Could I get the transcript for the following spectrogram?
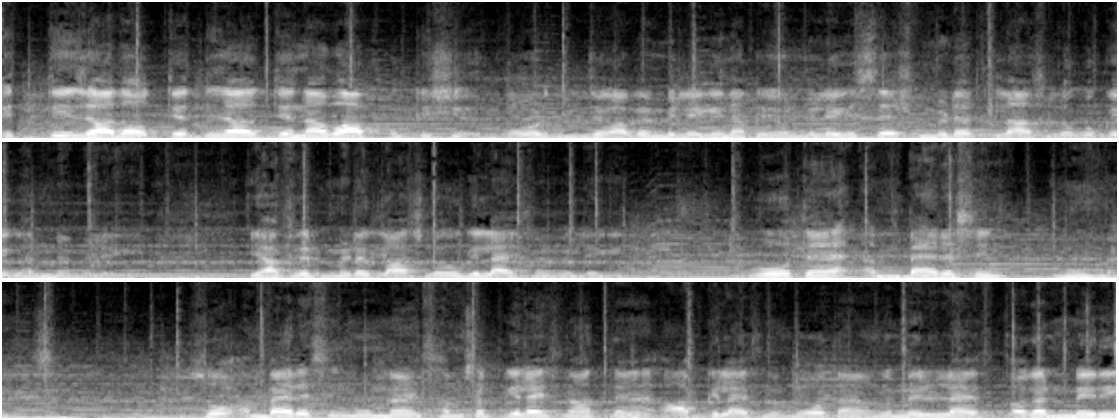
इतनी ज़्यादा होती है, इतनी ज़्यादा होती है, ना वो आपको किसी और जगह पे मिलेगी, ना कहीं और मिलेगी, सिर्फ़ मिडिल क्लास लोगों के घर में मिलेगी, या फिर मिडिल क्लास लोगों की लाइफ में मिलेगी। वो होते हैं embarrassing moments so embarrassing moments हम सबकी लाइफ में आते हैं, आपकी लाइफ में बहुत आए होंगे। मेरी लाइफ अगर मेरी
